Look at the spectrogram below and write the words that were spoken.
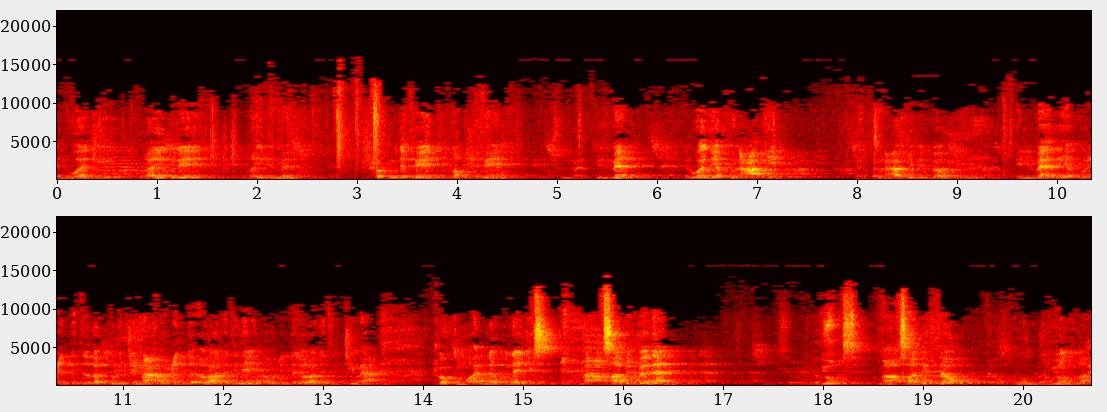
الوادي غير الايه غير المادي الحكم ده فين؟ النضح فين؟ في المال. الوادي يكون عقب يكون عقب البول المال يكون عند تذكر الجماع أو عند إرادة الإيه؟ أو عند إرادة الجماع. حكمه أنه نجس. ما أصاب البدن يغسل. ما أصاب الثوب ينضح.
